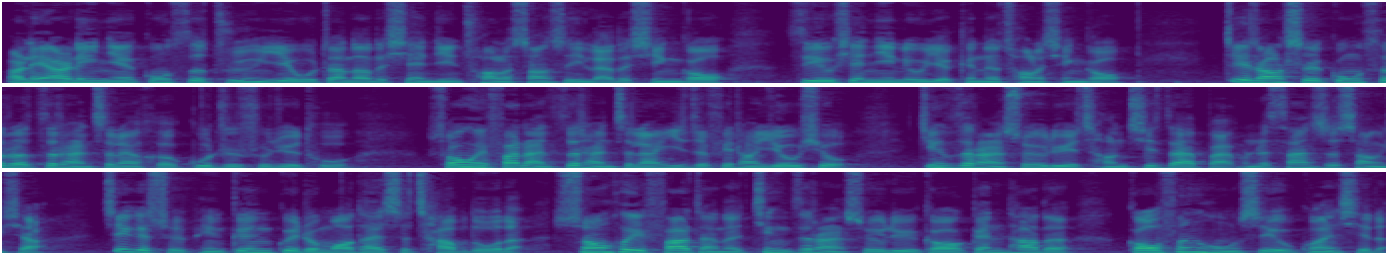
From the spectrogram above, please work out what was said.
二零二零年，公司主营业务赚到的现金创了上市以来的新高，自由现金流也跟着创了新高。这张是公司的资产质量和估值数据图。双汇发展资产质量一直非常优秀，净资产收益率长期在百分之三十上下。这个水平跟贵州茅台是差不多的。双汇发展的净资产收益率高，跟它的高分红是有关系的。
